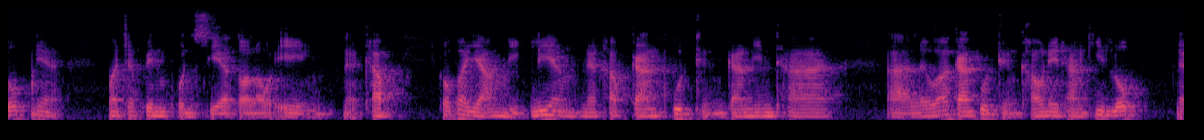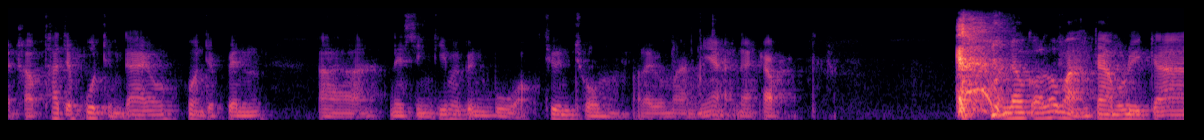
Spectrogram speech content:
ลบเนี่ยมันจะเป็นผลเสียต่อเราเองนะครับ ก็พยายามหลีกเลี่ยงนะครับ การพูดถึงการนินทาหรือว่าการพูดถึงเขาในทางที่ลบนะครับ ถ้าจะพูดถึงได้ก็ควรจะเป็นอ่าในสิ่งที่มันเป็นบวกชื่นชมอะไรประมาณนี้นะครับ แล้วก็ระหว่างการบริการ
